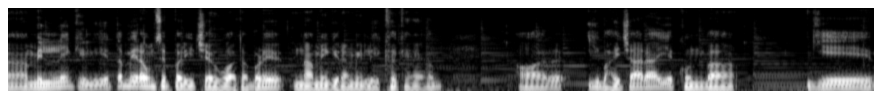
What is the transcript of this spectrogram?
आ, मिलने के लिए तब मेरा उनसे परिचय हुआ था। बड़े नामी गिरामी लेखक हैं अब। और ये भाईचारा ये कुनबा ये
